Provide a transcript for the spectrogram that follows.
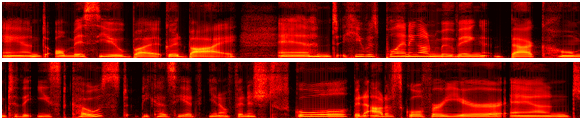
and I'll miss you, but goodbye. And he was planning on moving back home to the East Coast because he had, you know, finished school, been out of school for a year, and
